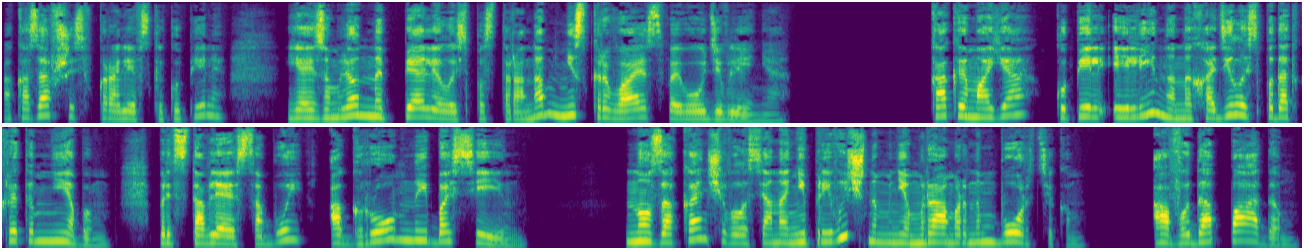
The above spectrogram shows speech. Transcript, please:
Оказавшись в королевской купели, я изумленно пялилась по сторонам, не скрывая своего удивления. Как и моя, купель Элина находилась под открытым небом, представляя собой огромный бассейн. Но заканчивалась она непривычным мне мраморным бортиком, а водопадом,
